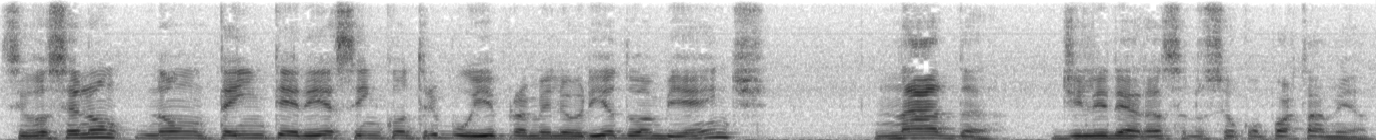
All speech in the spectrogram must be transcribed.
Se você não, não tem interesse em contribuir para a melhoria do ambiente, nada de liderança no seu comportamento.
